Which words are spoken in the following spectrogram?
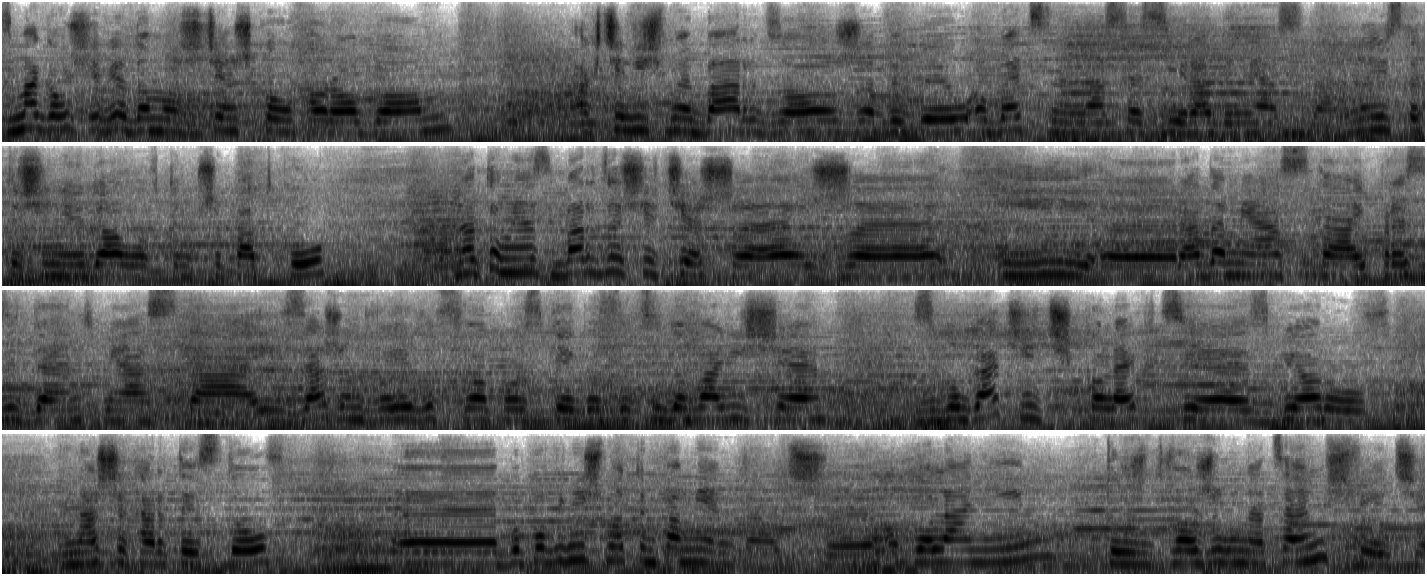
Zmagał się, wiadomo, z ciężką chorobą, a chcieliśmy bardzo, żeby był obecny na sesji Rady Miasta. No niestety się nie udało w tym przypadku. Natomiast bardzo się cieszę, że i e, Rada Miasta, i prezydent miasta, i Zarząd Województwa Opolskiego zdecydowali się wzbogacić kolekcję zbiorów naszych artystów, e, bo powinniśmy o tym pamiętać. E, Opolanin, którzy tworzył na całym świecie,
